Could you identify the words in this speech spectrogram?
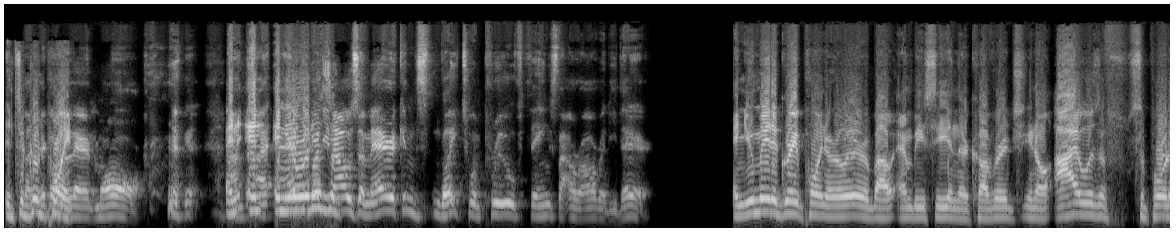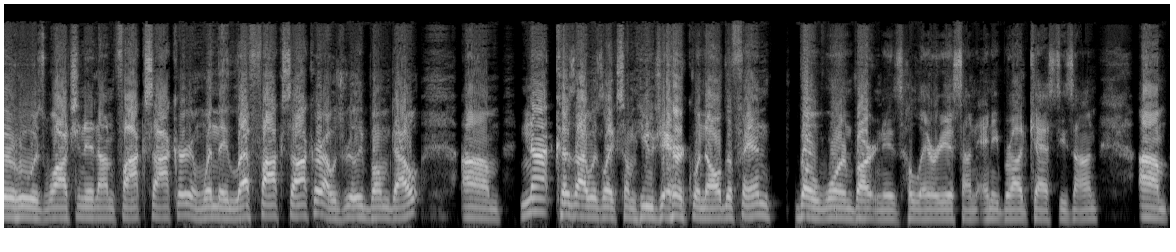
it's a good point. Learn more, and, and, and, and you know, knows Americans like to improve things that are already there. And you made a great point earlier about NBC and their coverage. You know, I was a supporter who was watching it on Fox Soccer, and when they left Fox Soccer, I was really bummed out. Um, not because I was like some huge Eric Wynalda fan, though Warren Barton is hilarious on any broadcast he's on. Um,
